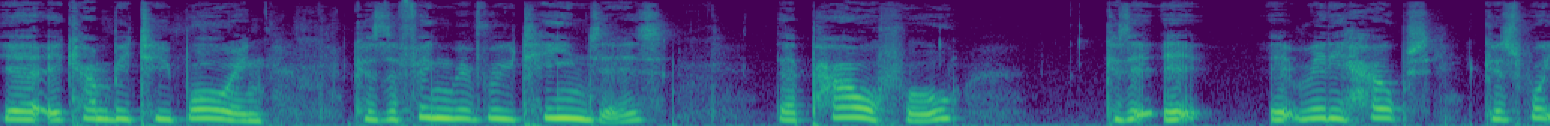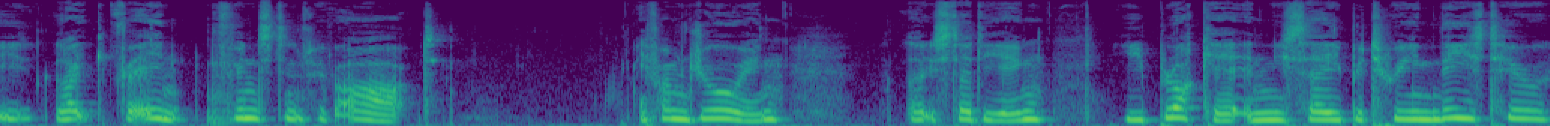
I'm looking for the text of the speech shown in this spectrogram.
Yeah, it can be too boring because the thing with routines is they're powerful because it, it it really helps because what you like for in, for instance with art if i'm drawing like studying you block it and you say between these two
